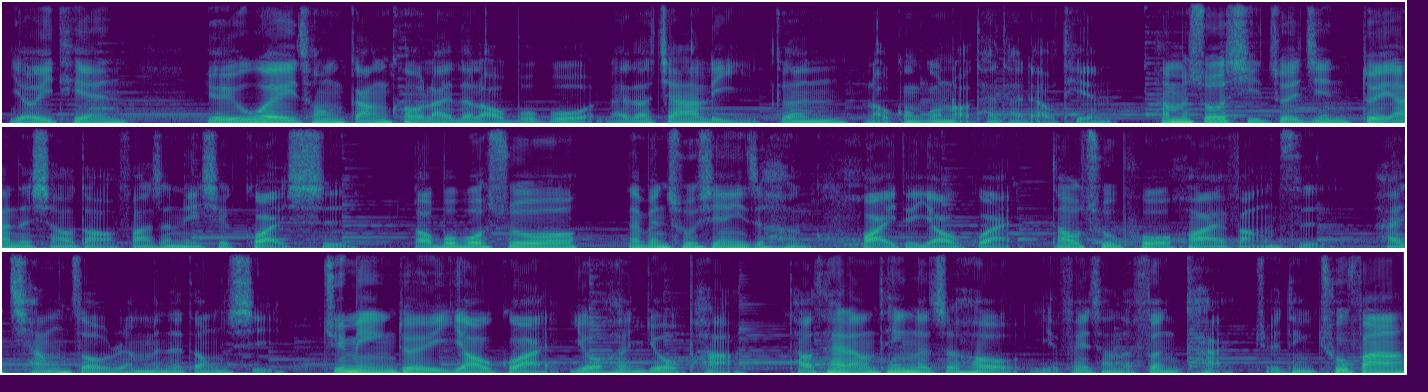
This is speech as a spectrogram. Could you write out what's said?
有一天。有一位从港口来的老伯伯来到家里，跟老公公、老太太聊天。他们说起最近对岸的小岛发生了一些怪事。老伯伯说，那边出现一只很坏的妖怪，到处破坏房子，还抢走人们的东西。居民对于妖怪又恨又怕。桃太郎听了之后也非常的愤慨，决定出发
